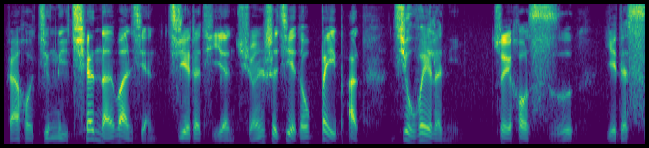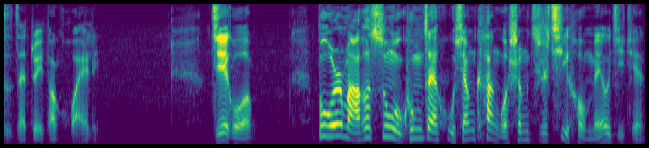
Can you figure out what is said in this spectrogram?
然后经历千难万险，接着体验全世界都背叛，就为了你，最后死也得死在对方怀里。结果，布尔玛和孙悟空在互相看过生殖器后没有几天，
